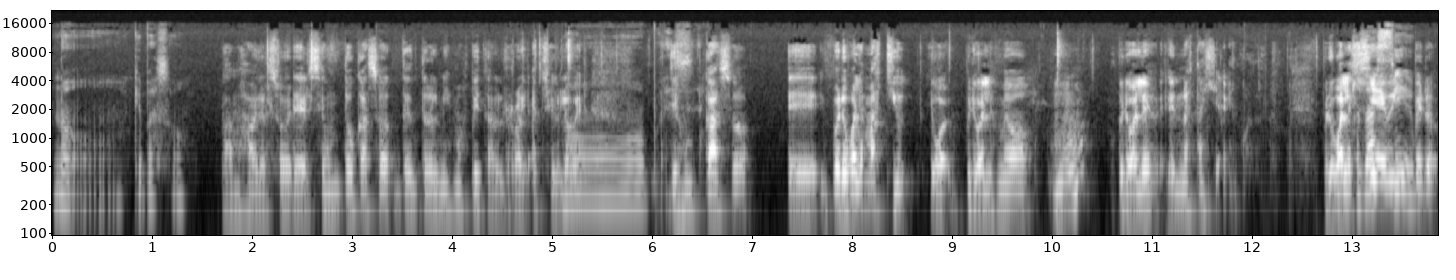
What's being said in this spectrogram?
No, ¿qué pasó? Vamos a hablar sobre el segundo caso dentro del mismo hospital, Roy H. Glover. No, pues. que es un caso, eh, pero igual es más cute, igual, pero igual es medio, ¿mm? pero igual es, eh, no es tan heavy. Pero igual es O sea, heavy, sí. pero,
